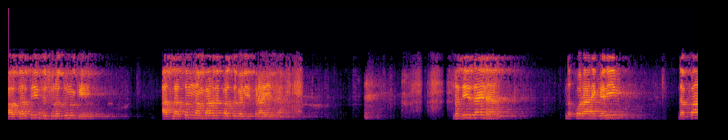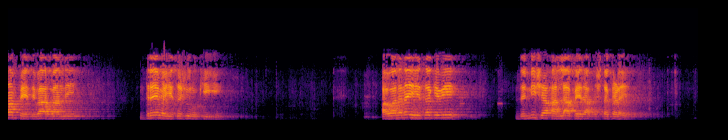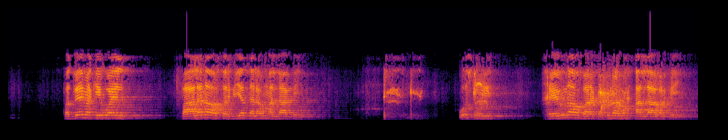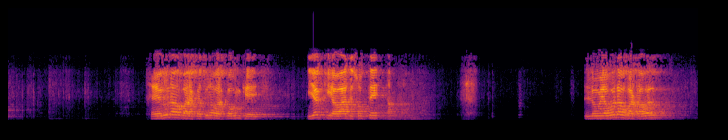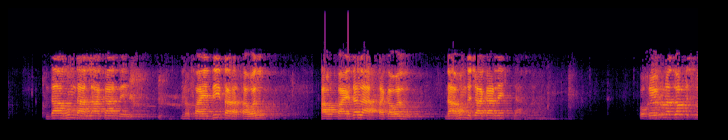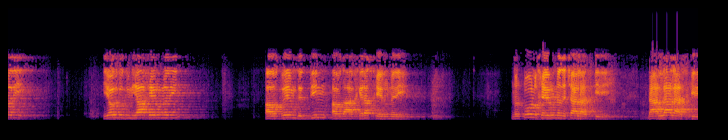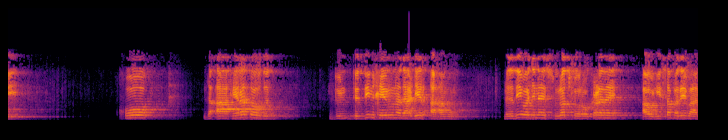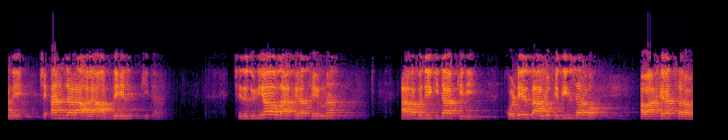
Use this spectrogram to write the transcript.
او ترتیب د سوراتونو کې اتلسم نمبر د پس د بنی اسرائیل نه د دې ځای نه د قران کریم د فهم په اعتبار باندې درې مهیسه شروع کیږي اولنې حصہ کې وی د نشه الله پیدا شته کړي په دویمه کې ویل پالنه او تربیت د لهم الله کوي اوس وی خیرونه او برکتونه هم الله ورکوي خیرونه او برکتونه ورکون کې یک کی आवाज سوکته لویول او غټول دا هم د الله کار دی نو فائدې تر تول او فائدہ لا تکول دا هم د چا کار دی او خیرونه دو قسم دي یو د دنیا خیرونه دي او دویم د دین او د آخرت خیرونه دي نو ټول خیرونه د چا لاس کې دي دا الله لاس کې دي خو د آخرت او د د دین خیرونه دا ډیر اهم نو د دې وجنه صورت شروع کړل او حصہ په دې باندې چې انزل علی عبده الكتاب چې د دنیا او د آخرت خیرونه هغه په دې کتاب کې دي خو ډیر تعلق دین سره او آخرت سره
